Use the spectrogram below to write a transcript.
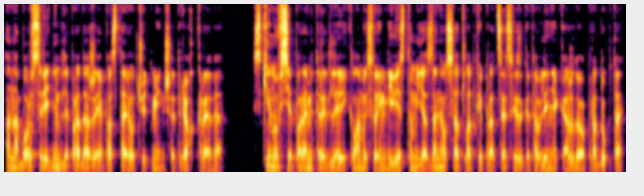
а набор в среднем для продажи я поставил чуть меньше трех кредо. Скинув все параметры для рекламы своим невестам, я занялся отладкой процесса изготовления каждого продукта,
